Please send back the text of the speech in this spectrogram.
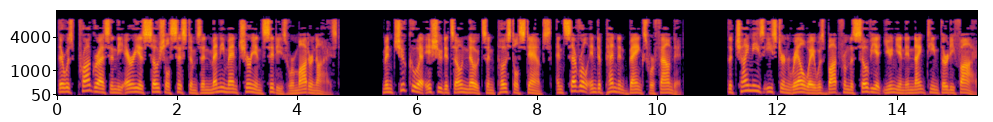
There was progress in the area's social systems and many Manchurian cities were modernized. Manchukuo issued its own notes and postal stamps, and several independent banks were founded. The Chinese Eastern Railway was bought from the Soviet Union in 1935.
